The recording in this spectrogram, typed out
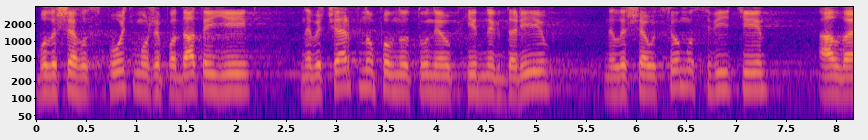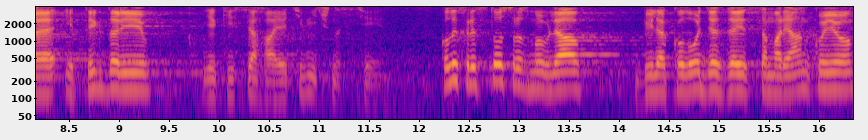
бо лише Господь може подати їй невичерпну повноту необхідних дарів не лише у цьому світі, але і тих дарів, які сягають вічності. Коли Христос розмовляв біля колодязя із Самарянкою,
